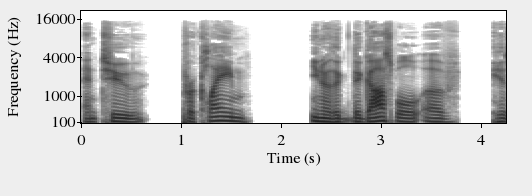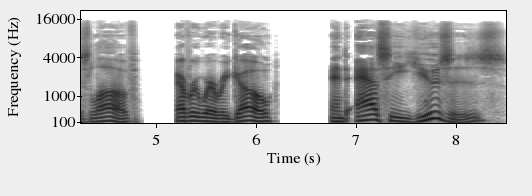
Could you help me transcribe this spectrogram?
and to proclaim, you know, the, the gospel of His love everywhere we go. And as He uses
